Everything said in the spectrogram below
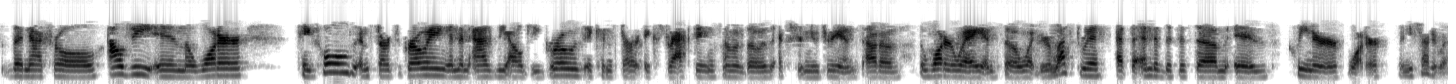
the natural algae in the water takes hold and starts growing and then as the algae grows it can start extracting some of those extra nutrients out of the waterway and so what you're left with at the end of the system is cleaner water than you started with.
